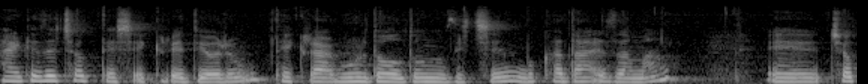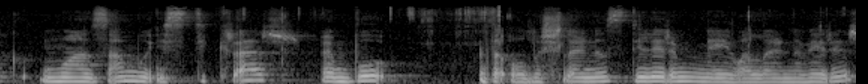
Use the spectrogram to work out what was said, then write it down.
Herkese çok teşekkür ediyorum. Tekrar burada olduğunuz için bu kadar zaman. E, çok muazzam bu istikrar, bu da oluşlarınız dilerim meyvelerini verir.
